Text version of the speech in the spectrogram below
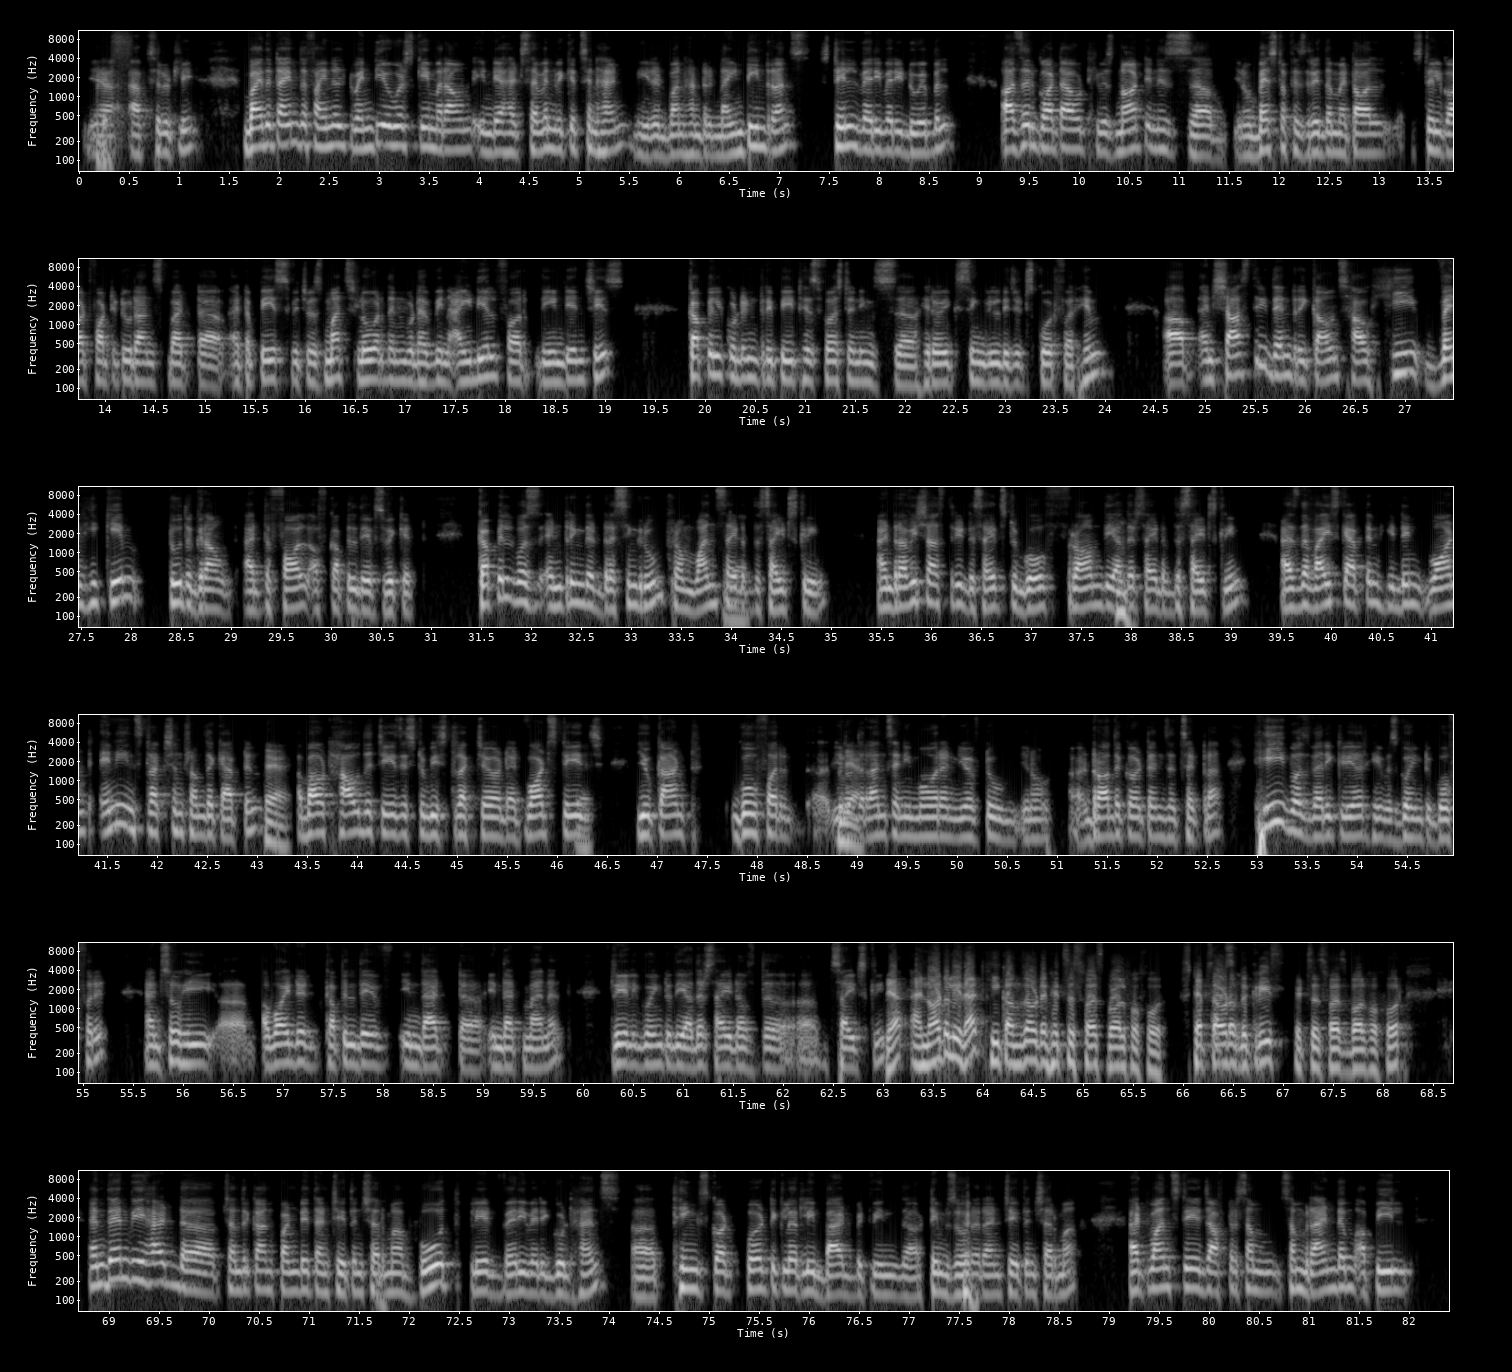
Yeah, yes. absolutely. By the time the final 20 overs came around, India had seven wickets in hand, needed 119 runs, still very, very doable. Azhar got out. He was not in his uh, you know best of his rhythm at all. Still got 42 runs, but uh, at a pace which was much lower than would have been ideal for the Indian chase. Kapil couldn't repeat his first innings uh, heroic single-digit score for him. Uh, and Shastri then recounts how he, when he came to the ground at the fall of Kapil Dev's wicket, Kapil was entering the dressing room from one side yeah. of the side screen and Ravi Shastri decides to go from the mm. other side of the side screen. As the vice captain, he didn't want any instruction from the captain yeah. about how the chase is to be structured, at what stage you can't go for uh, you know yeah. the runs anymore and you have to you know uh, draw the curtains etc he was very clear he was going to go for it and so he uh, avoided kapil dev in that uh, in that manner really going to the other side of the uh, side screen yeah and not only that he comes out and hits his first ball for four steps Absolutely. out of the crease hits his first ball for four and then we had uh, Chandrakant Pandit and Chetan Sharma both played very, very good hands. Uh, things got particularly bad between uh, Tim Zoehrer and Chetan Sharma. At one stage, after some some random appeal,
